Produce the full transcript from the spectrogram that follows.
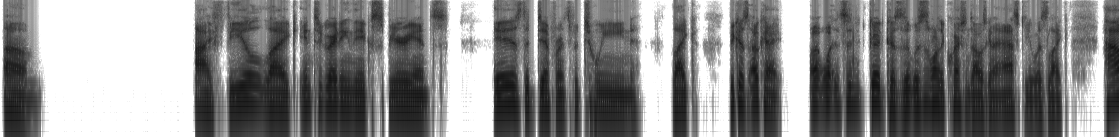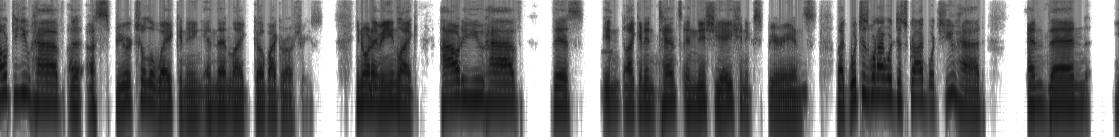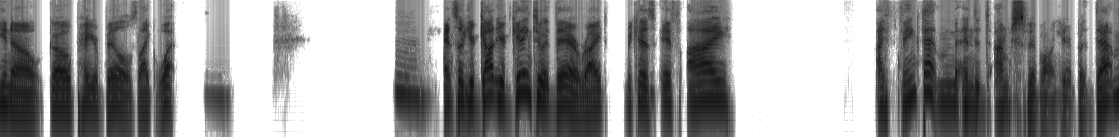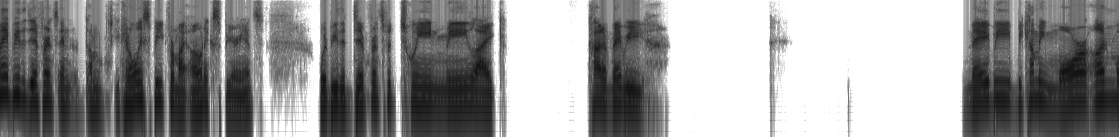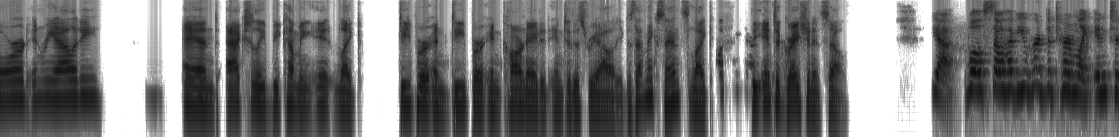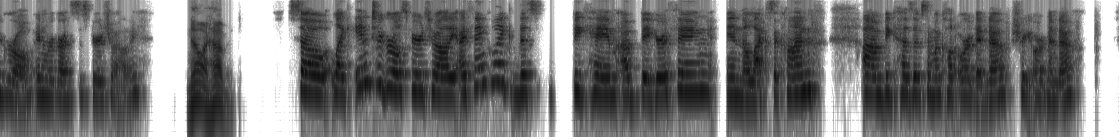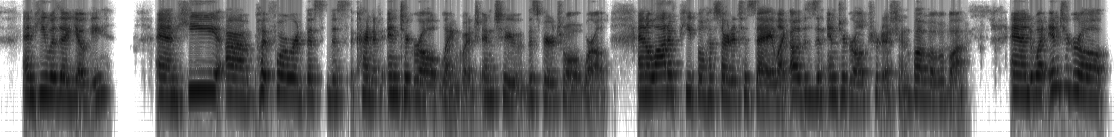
um I feel like integrating the experience is the difference between like because okay, uh, what it's good because it was this is one of the questions I was going to ask you was like how do you have a, a spiritual awakening and then like go buy groceries? You know what I Mhm. mean? Like how do you have this in like an intense initiation experience like which is what i would describe what you had and then you know go pay your bills like what Hmm. and so you're got you're getting to it there right because if i i think that and i'm just spitballing here but that may be the difference and i'm you can only speak from my own experience would be the difference between me like kind of maybe maybe becoming more unmoored in reality and actually becoming it like deeper and deeper incarnated into this reality. Does that make sense? Like the integration itself Yeah. Well, so have you heard the term like integral in regards to spirituality? no i haven't So, like integral spirituality, I think like this became a bigger thing in the lexicon um, because of someone called Aurobindo, Sri Aurobindo, and he was a yogi, and he um, put forward this this kind of integral language into the spiritual world. And a lot of people have started to say like, oh, this is an integral tradition, blah blah blah blah. And what integral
